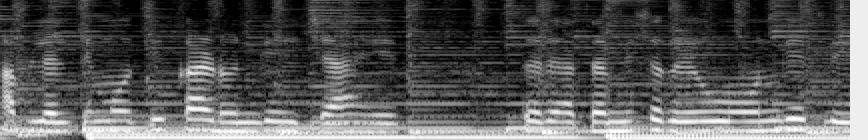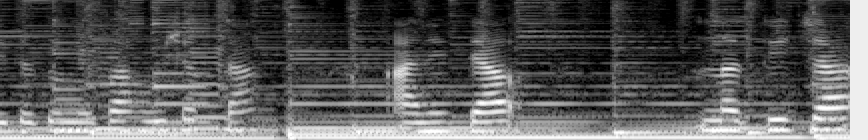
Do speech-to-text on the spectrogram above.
आपल्याला ते मोती काढून घ्यायचे आहेत. तर आता मी सगळे ओवून घेतले तर तुम्ही पाहू शकता. आणि त्या नदीच्या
